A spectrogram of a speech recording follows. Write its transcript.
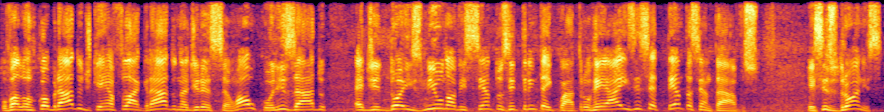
O valor cobrado de quem é flagrado na direção alcoolizado é de R$ 2.934,70. Esses drones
